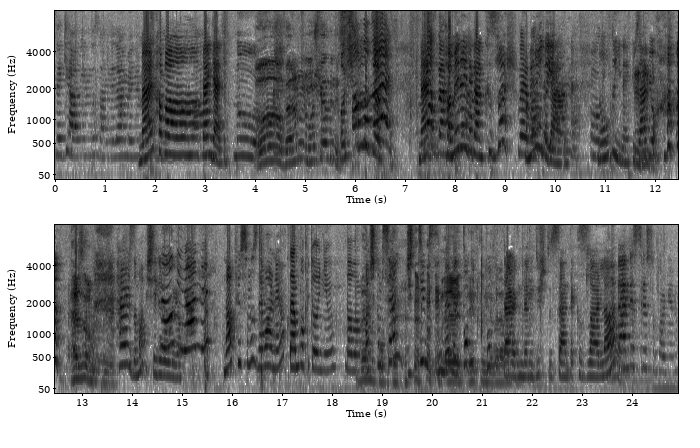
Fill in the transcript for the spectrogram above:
Zekalıyım da sen neden benim? Merhaba. Ben geldim. Nur. Oo Ferhan Hanım hoş geldiniz. Hoş bulduk. Mer Biraz ben- kamerayla gel kızlar. Kamerayla oldu yine geldim. anne. Ne oldu yine? Güzel bir Her zaman gibi. Her zaman bir şeyler oluyor. Ne yapıyorsunuz? Ne var ne yok? Ben Popit oynuyorum. Babam. Ben de Aşkım Popit. sen ciddi misin Mehmet? Evet, Popit, popit beraber derdinde mi düştün sen de kızlarla? Ben de stres top oynuyorum.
